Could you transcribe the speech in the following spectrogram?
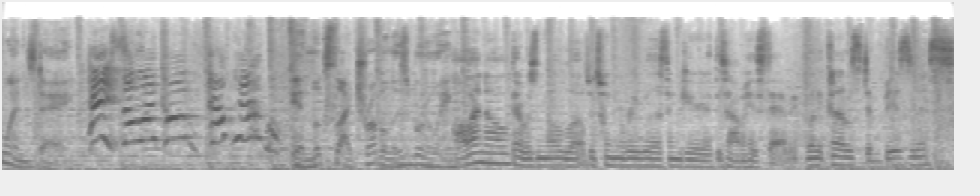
Wednesday. Hey, someone come! Help him! It looks like trouble is brewing. All I know, there was no love between Marie Willis and Gary at the time of his stabbing. When it comes to business,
